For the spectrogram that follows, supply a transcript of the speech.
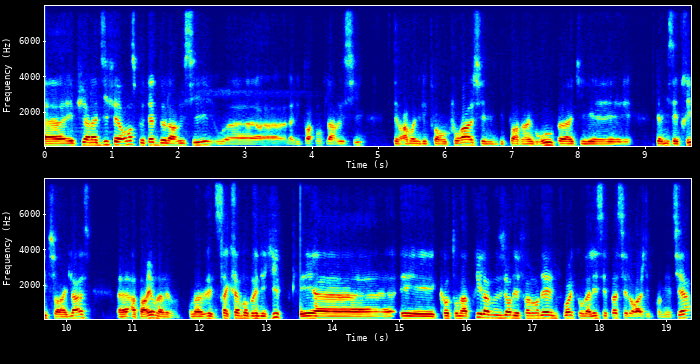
Euh, et puis à la différence peut-être de la Russie, où euh, la victoire contre la Russie, c'est vraiment une victoire au courage, c'est une victoire d'un groupe euh, qui, a mis ses tripes sur la glace. Euh, à Paris, on avait, on une sacrément bonne équipe. Et, et quand on a pris la mesure des Finlandais, une fois qu'on a laissé passer l'orage du premier tiers,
